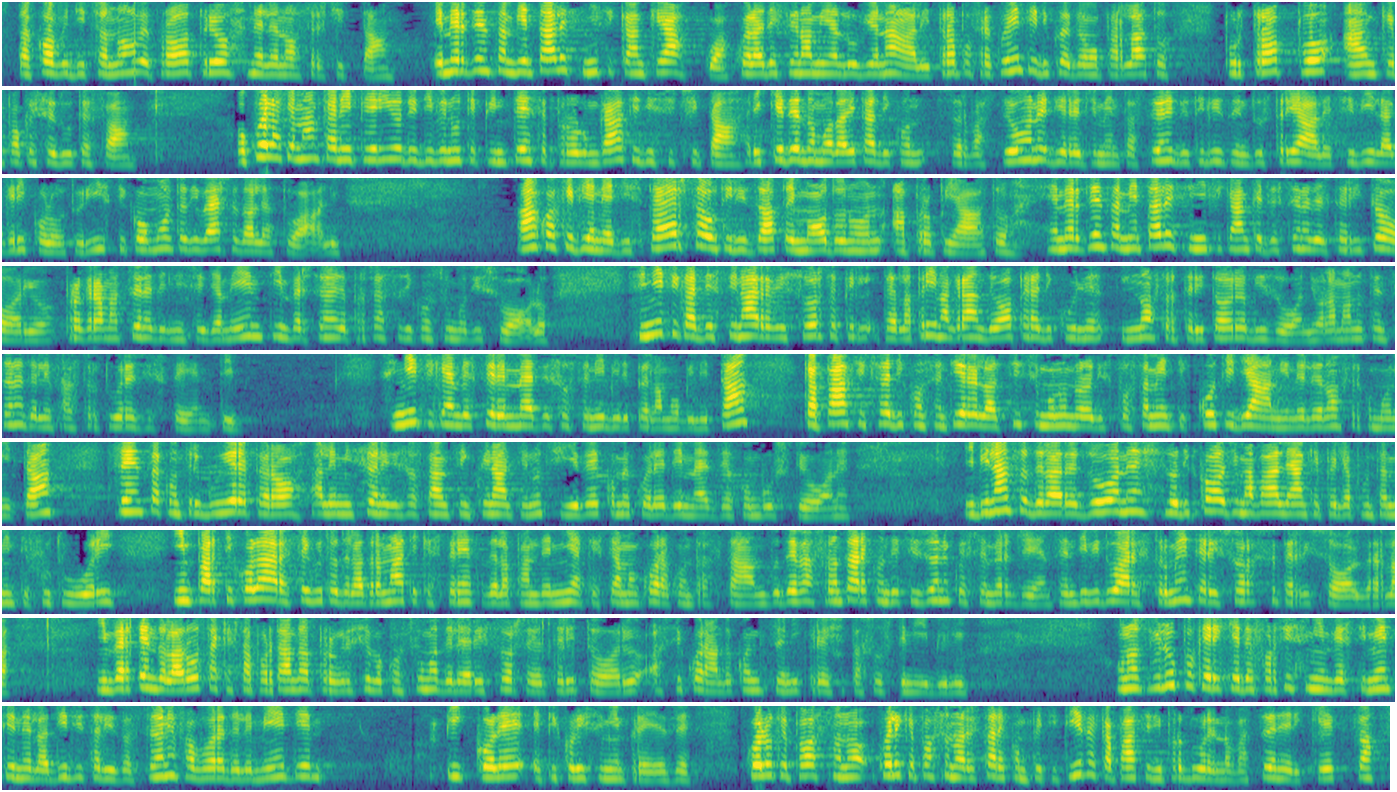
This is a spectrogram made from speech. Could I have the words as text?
da Covid-19 proprio nelle nostre città. Emergenza ambientale significa anche acqua, quella dei fenomeni alluvionali, troppo frequenti di cui abbiamo parlato purtroppo anche poche sedute fa, o quella che manca nei periodi divenuti più intensi e prolungati di siccità, richiedendo modalità di conservazione, di regimentazione, di utilizzo industriale, civile, agricolo o turistico molto diverse dalle attuali. Acqua che viene dispersa o utilizzata in modo non appropriato. Emergenza ambientale significa anche gestione del territorio, programmazione degli insediamenti, inversione del processo di consumo di suolo. Significa destinare risorse per la prima grande opera di cui il nostro territorio ha bisogno, la manutenzione delle infrastrutture esistenti. Significa investire in mezzi sostenibili per la mobilità, capaci cioè di consentire l'altissimo numero di spostamenti quotidiani nelle nostre comunità, senza contribuire però alle emissioni di sostanze inquinanti nocive come quelle dei mezzi a combustione. Il bilancio della Regione, lo dico oggi, ma vale anche per gli appuntamenti futuri, in particolare a seguito della drammatica esperienza della pandemia che stiamo ancora contrastando, deve affrontare con decisione questa emergenza, individuare strumenti e risorse per risolverla, invertendo la rotta che sta portando al progressivo consumo delle risorse del territorio, assicurando condizioni di crescita sostenibili. Uno sviluppo che richiede fortissimi investimenti nella digitalizzazione in favore delle medie piccole e piccolissime imprese, che possono, quelle che possono restare competitive e capaci di produrre innovazione e ricchezza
